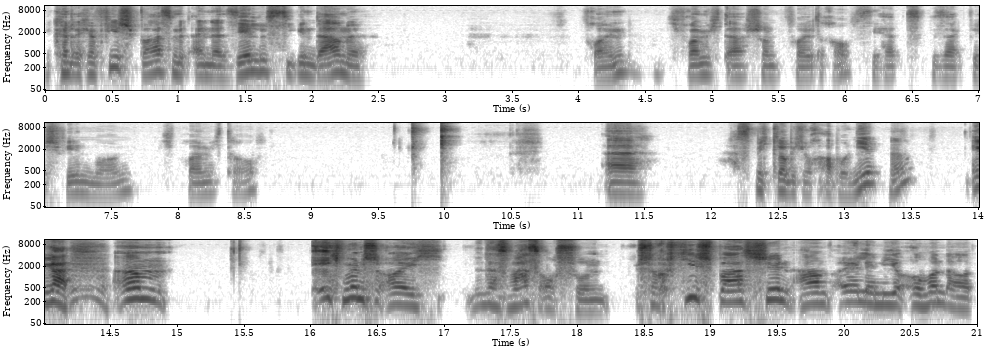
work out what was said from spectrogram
Ihr könnt euch ja viel Spaß mit einer sehr lustigen Dame freuen. Ich freue mich da schon voll drauf. Sie hat gesagt, wir spielen morgen. Ich freue mich drauf. Äh, hast mich, glaube ich, auch abonniert, ne? Egal. Ähm, ich wünsche euch, das war's auch schon. Doch viel Spaß, schönen Abend, euer Lenny, over and out.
